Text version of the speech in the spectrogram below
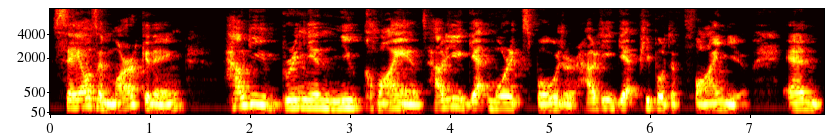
sales and marketing, how do you bring in new clients? How do you get more exposure? How do you get people to find you? And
